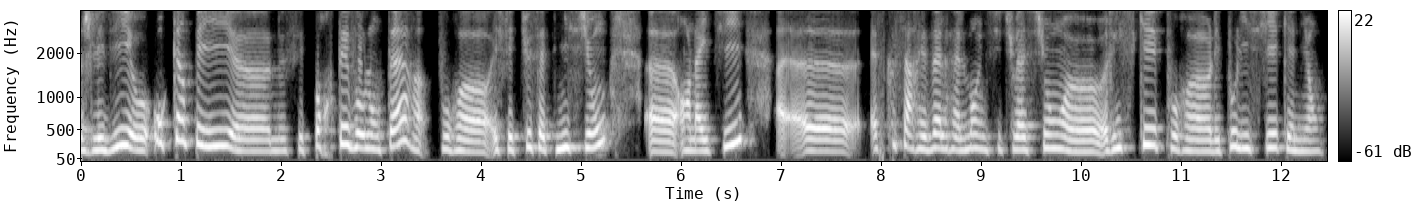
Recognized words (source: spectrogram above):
je l'ai dit, aucun pays ne s'est porté volontaire pour effectuer cette mission en Haïti. Est-ce que ça révèle réellement une situation risquée pour les policiers kenyans?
